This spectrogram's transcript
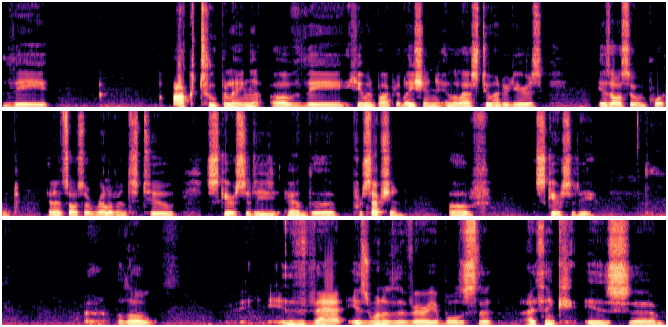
the octupling of the human population in the last 200 years is also important. And it's also relevant to scarcity and the perception of scarcity. Uh, although that is one of the variables that I think is um,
